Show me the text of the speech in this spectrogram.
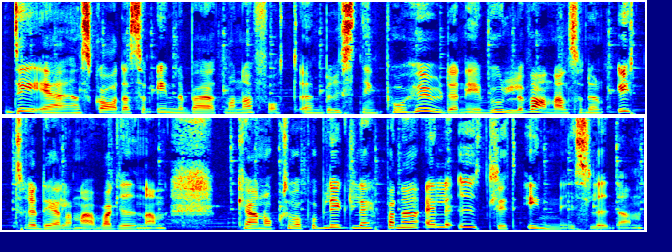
Det är en skada som innebär att man har fått en bristning på huden i vulvan, alltså de yttre delarna av vaginan. Kan också vara på blygdläpparna eller ytligt inne i sliden.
